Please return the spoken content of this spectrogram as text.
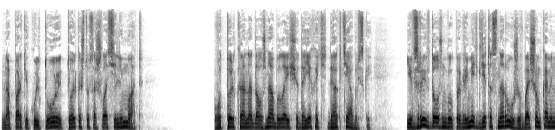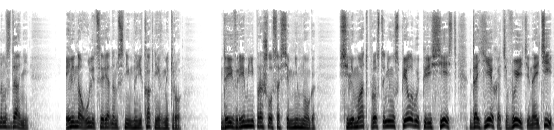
На парке культуры только что сошла Селимат. Вот только она должна была еще доехать до Октябрьской. и взрыв должен был прогреметь где-то снаружи, в большом каменном здании, или на улице рядом с ним, но никак не в метро. Да и времени прошло совсем немного. Селимат просто не успела бы пересесть, доехать, выйти, найти.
